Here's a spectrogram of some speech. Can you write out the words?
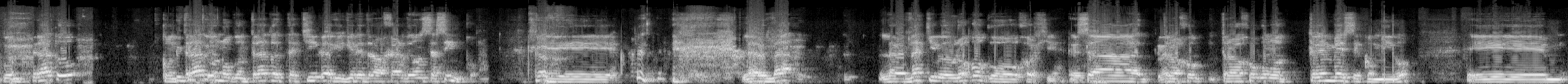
contrato, contrato o no contrato a esta chica que quiere trabajar de 11 a 5. Eh, la verdad, la verdad es que me duró poco, Jorge. O sea, trabajó, trabajó como tres meses conmigo. Eh,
